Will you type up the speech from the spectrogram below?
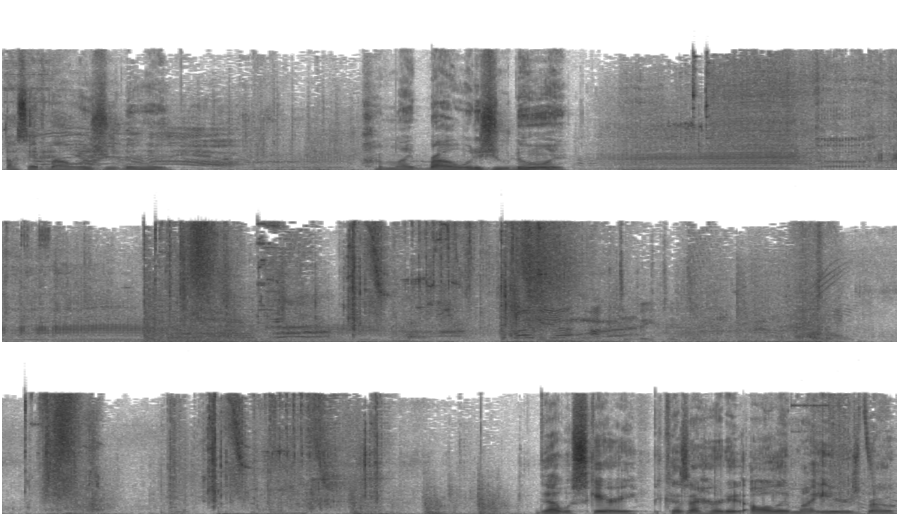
I said, bro, what is you doing? I'm like, bro, what is you doing? That was scary because I heard it all in my ears, bro.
